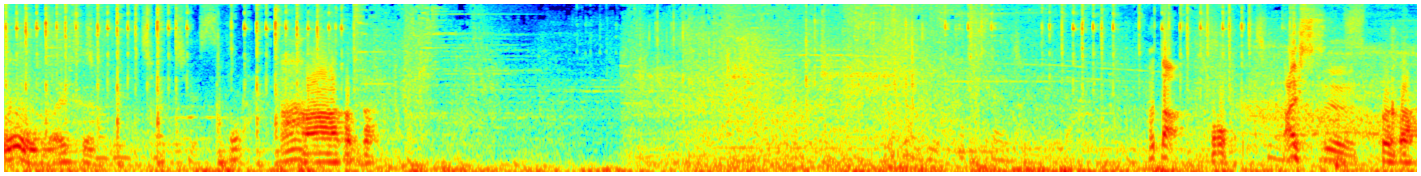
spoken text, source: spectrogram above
오, 나이스. 처치했습니다. 아, 아깝다. 왔다 어 나이스 그렇다.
